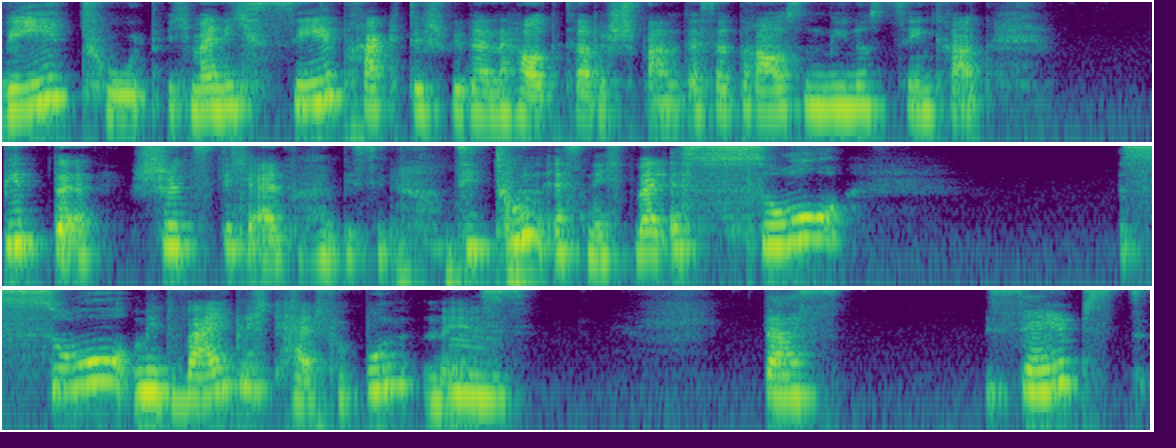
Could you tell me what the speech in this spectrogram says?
weh tut. Ich meine, ich sehe praktisch, wie deine Haut gerade spannt. Es hat draußen minus 10 Grad. Bitte schütz dich einfach ein bisschen. Und sie tun es nicht, weil es so so mit Weiblichkeit verbunden mhm. ist, mhm. dass selbst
